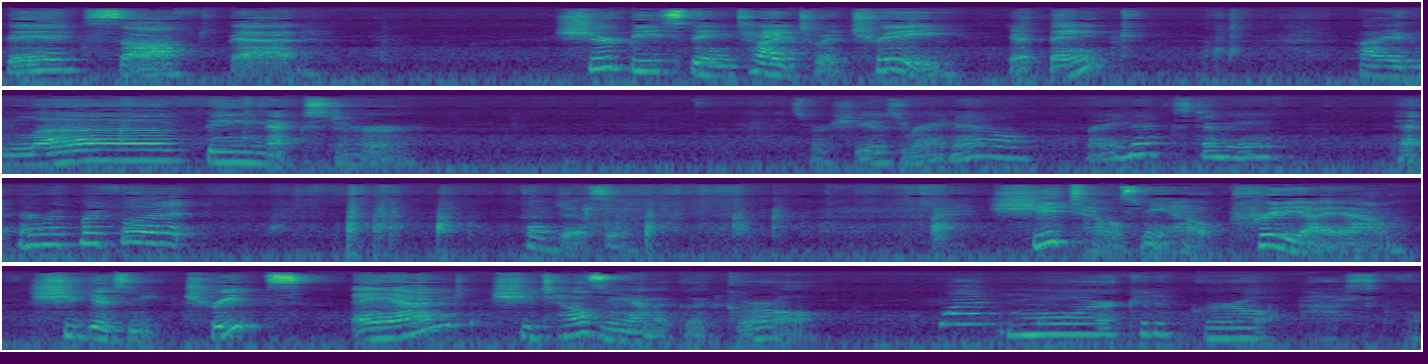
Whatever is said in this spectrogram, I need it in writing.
big, soft bed. Sure beats being tied to a tree, you think? I love being next to her. That's where she is right now, right next to me, petting her with my foot. Oh, Jessie. She tells me how pretty I am. She gives me treats and she tells me I'm a good girl. What more could a girl ask for?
